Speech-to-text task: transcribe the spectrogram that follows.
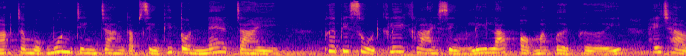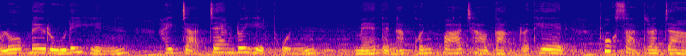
มักจะหมกมุ่นจริงจังกับสิ่งที่ตนแน่ใจเพื่อพิสูจน์คลี่คลายสิ่งลี้ลับออกมาเปิดเผย ให้ชาวโลกได้รู้ได้เห็น ให้จะแจ้งด้วยเหตุผล แม้แต่นักค้นคว้าชาวต่างประเทศ พวกศาสตราจา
